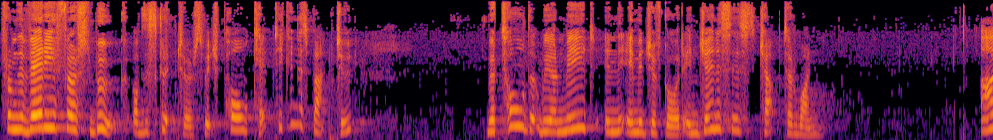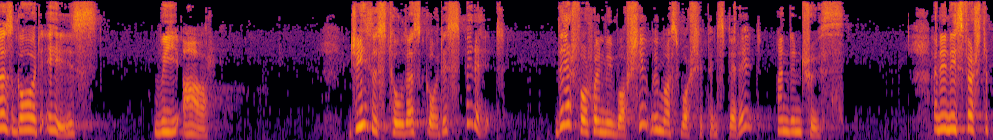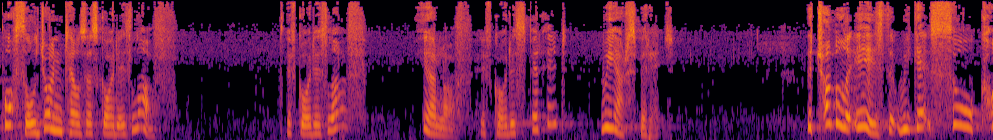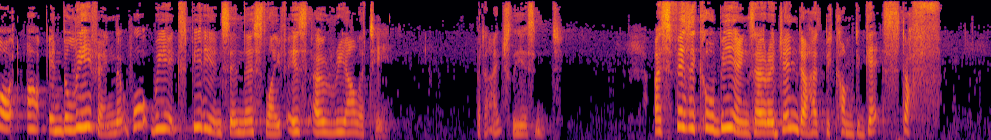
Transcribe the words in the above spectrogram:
From the very first book of the scriptures, which Paul kept taking us back to, we're told that we are made in the image of God in Genesis chapter 1. As God is, we are. Jesus told us God is spirit. Therefore, when we worship, we must worship in spirit and in truth. And in his first epistle, John tells us God is love. If God is love, we love. If God is spirit, we are spirit. The trouble is that we get so caught up in believing that what we experience in this life is our reality, but it actually isn't. As physical beings, our agenda has become to get stuff.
